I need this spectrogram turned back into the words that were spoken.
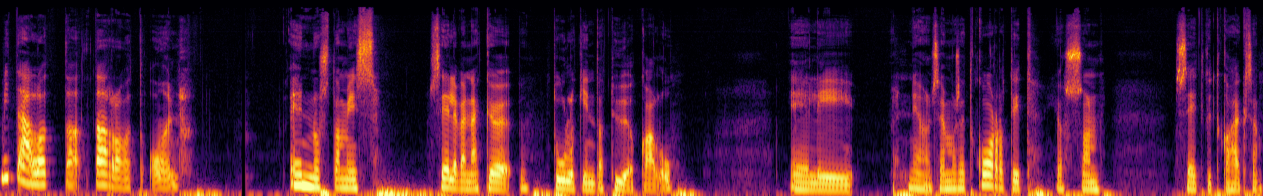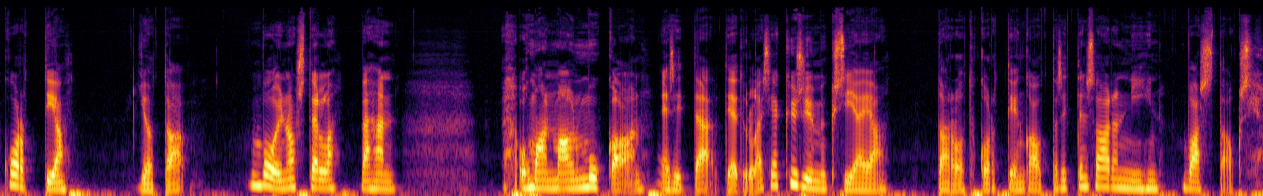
Mitä Lotta tarot on? Ennustamis, selvänäkö, tulkintatyökalu. Eli ne on semmoiset kortit, jos on 78 korttia, jota voi nostella vähän oman maun mukaan, esittää tietynlaisia kysymyksiä ja tarot-korttien kautta sitten saada niihin vastauksia.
